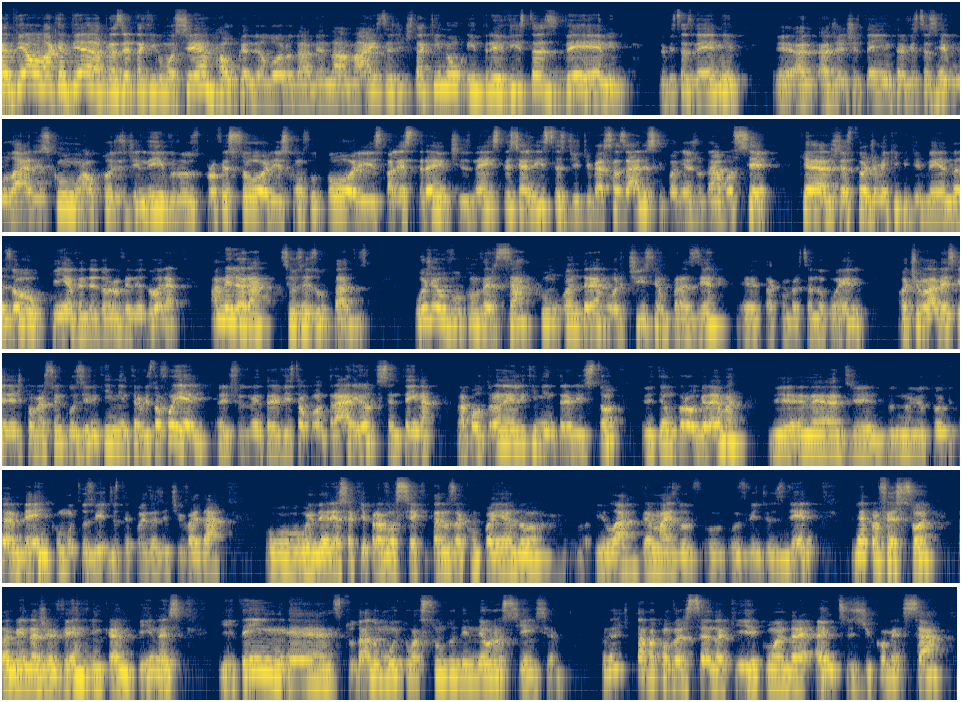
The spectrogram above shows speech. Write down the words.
Campeão! Olá, campeã! Prazer estar aqui com você, Raul Candeloro da Venda a Mais. A gente está aqui no Entrevistas VM. Entrevistas VM, eh, a, gente tem entrevistas regulares com autores de livros, professores, consultores, palestrantes, né, especialistas de diversas áreas que podem ajudar você, que é gestor de uma equipe de vendas ou quem é vendedor ou vendedora, a melhorar seus resultados. Hoje eu vou conversar com André Ortiz, é um prazer é, estar conversando com ele. A última vez que a gente conversou, inclusive, quem me entrevistou foi ele. A gente fez uma entrevista ao contrário, eu que sentei na, na poltrona, ele que me entrevistou. Ele tem um programa de, né, de, no YouTube também, com muitos vídeos. Depois a gente vai dar o, o endereço aqui para você que está nos acompanhando ir lá ver mais os, os, os, vídeos dele. Ele é professor também da GV em Campinas e tem é, estudado muito o assunto de neurociência. Quando a gente estava conversando aqui com o André antes de começar,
